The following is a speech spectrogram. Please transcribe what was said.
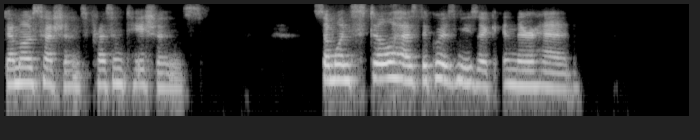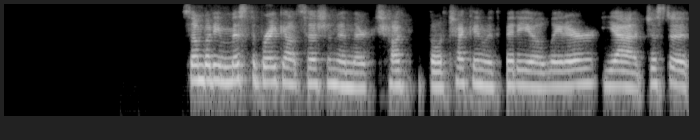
Demo sessions, presentations, someone still has the quiz music in their head. Somebody missed the breakout session and they're check, they'll check in with video later. Yeah, just to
